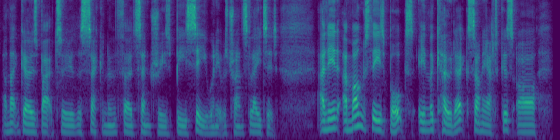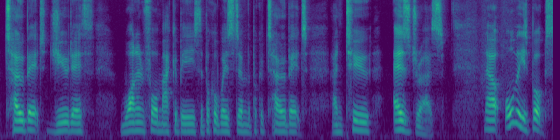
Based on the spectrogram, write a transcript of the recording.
and that goes back to the second and third centuries BC when it was translated. And in amongst these books in the Codex Sinaiticus are Tobit, Judith, one and four Maccabees, the Book of Wisdom, the Book of Tobit, and two Esdras. Now, all these books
